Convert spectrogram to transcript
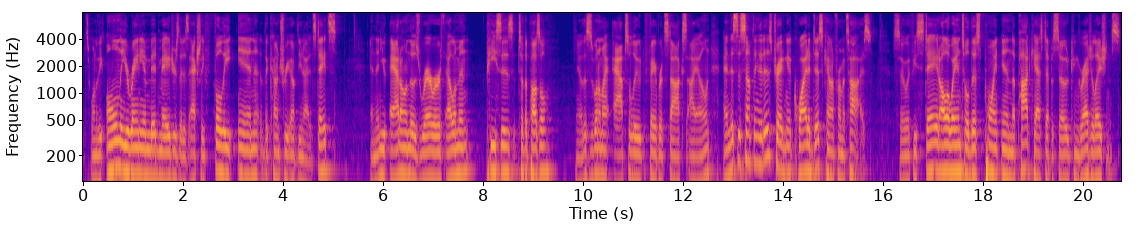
It's one of the only uranium mid majors that is actually fully in the country of the United States. And then you add on those rare earth element pieces to the puzzle. You know, this is one of my absolute favorite stocks I own, and this is something that is trading at quite a discount from its highs. So if you stayed all the way until this point in the podcast episode, congratulations.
